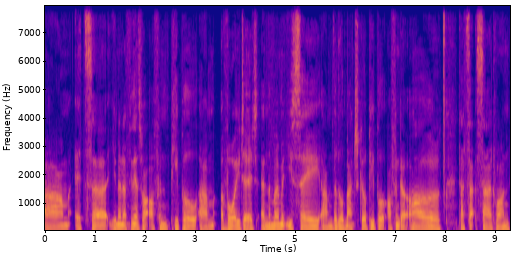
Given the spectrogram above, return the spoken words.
um, it's uh, you know I think that's what often people um, avoid it. And the moment you say um, the little match girl, people often go, "Oh, that's that sad one."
